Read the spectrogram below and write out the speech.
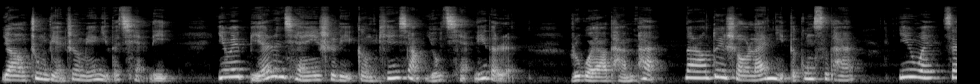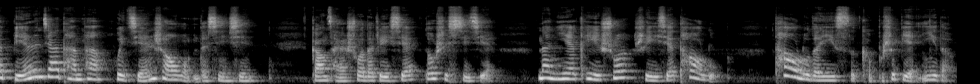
要重点证明你的潜力。因为别人潜意识里更偏向有潜力的人。如果要谈判，那让对手来你的公司谈，因为在别人家谈判会减少我们的信心。刚才说的这些都是细节，那你也可以说是一些套路。套路的意思可不是贬义的。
